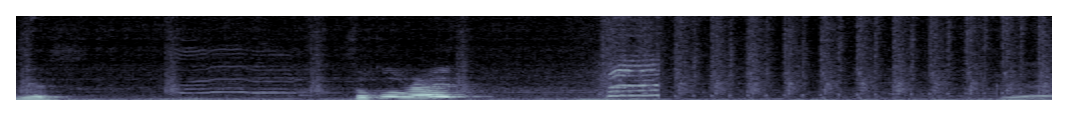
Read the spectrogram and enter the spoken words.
yes. So cool, right? Yeah.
